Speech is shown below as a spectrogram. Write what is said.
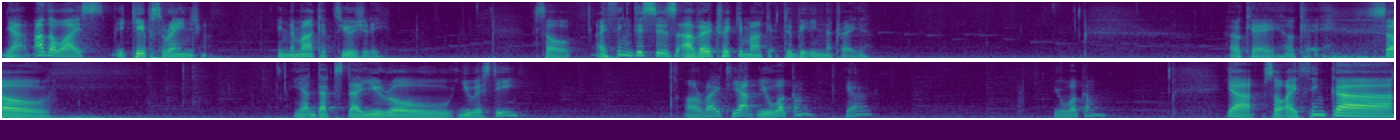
Yeah, otherwise it keeps ranging in the markets usually. So I think this is a very tricky market to be in a trade. Okay, okay. So yeah, that's the Euro USD. All right, yeah, you're welcome. Yeah, you're welcome. Yeah, so I think uh,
